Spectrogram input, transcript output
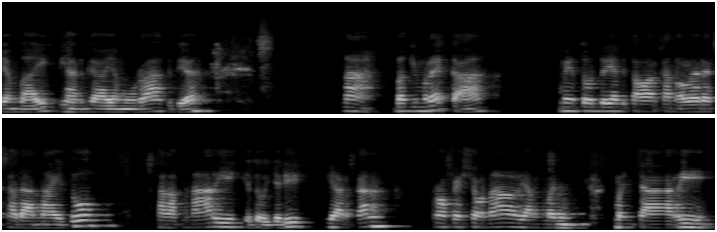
yang baik di harga yang murah gitu ya. Nah, bagi mereka metode yang ditawarkan oleh reksadana itu sangat menarik gitu. Jadi biarkan profesional yang men mencari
